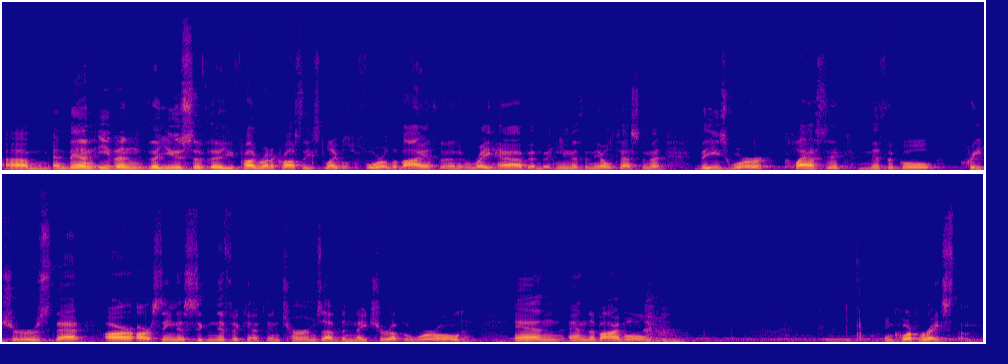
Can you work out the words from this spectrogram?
Um, and then even the use of, uh, you've probably run across these labels before, Leviathan and Rahab and Behemoth in the Old Testament. These were classic mythical creatures that are, are seen as significant in terms of the nature of the world. And, and the Bible incorporates them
